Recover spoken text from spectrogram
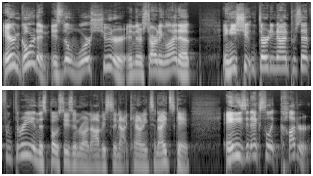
Aaron Gordon is the worst shooter in their starting lineup, and he's shooting 39% from three in this postseason run, obviously not counting tonight's game. And he's an excellent cutter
